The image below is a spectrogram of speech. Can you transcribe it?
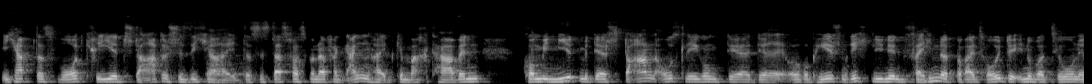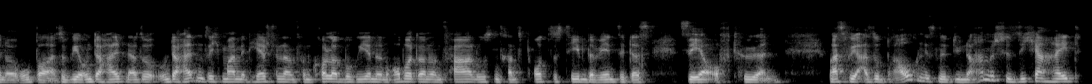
ich habe das Wort kreiert, statische Sicherheit. Das ist das, was wir in der Vergangenheit gemacht haben kombiniert mit der starren Auslegung der, der europäischen Richtlinien verhindert bereits heute Innovation in Europa. Also wir unterhalten, also unterhalten sich mal mit Herstellern von kollaborierenden Robotern und fahrerlosen Transportsystemen, da werden Sie das sehr oft hören. Was wir also brauchen, ist eine dynamische Sicherheit,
